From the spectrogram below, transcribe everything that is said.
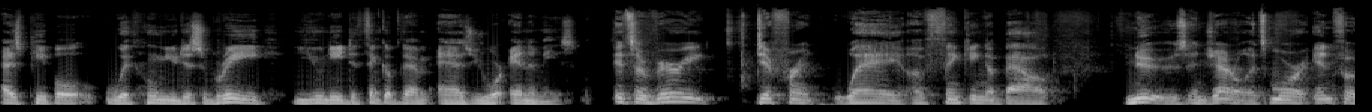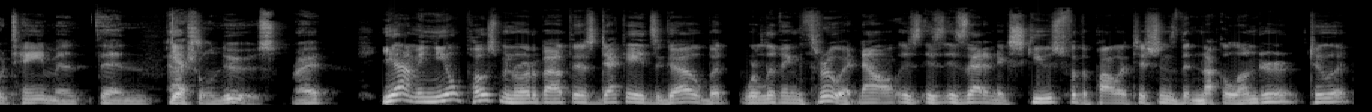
as people with whom you disagree. You need to think of them as your enemies. It's a very different way of thinking about news in general. It's more infotainment than actual yes. news, right? Yeah, I mean Neil Postman wrote about this decades ago, but we're living through it now. Is is is that an excuse for the politicians that knuckle under to it?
